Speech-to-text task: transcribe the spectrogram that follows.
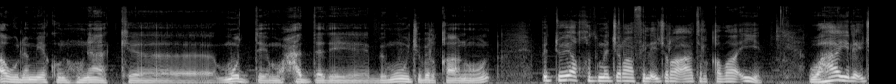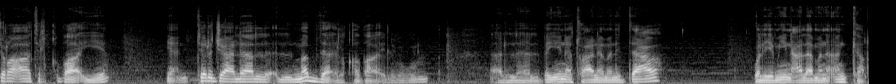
أو لم يكن هناك آه، مدة محددة بموجب القانون بده يأخذ مجراه في الإجراءات القضائية. وهاي الإجراءات القضائية يعني ترجع للمبدأ القضائي اللي بيقول ال- البينة على من ادعى واليمين على من أنكر.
